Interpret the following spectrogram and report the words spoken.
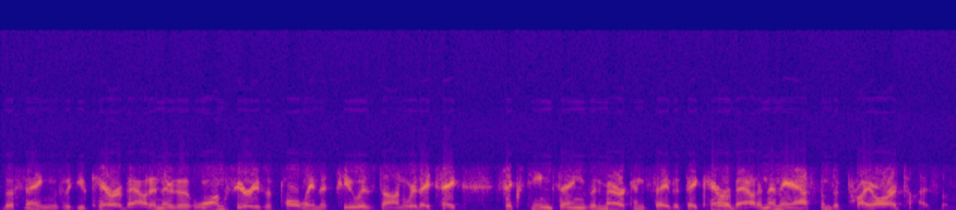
the things that you care about? And there's a long series of polling that Pew has done where they take 16 things that Americans say that they care about, and then they ask them to prioritize them.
